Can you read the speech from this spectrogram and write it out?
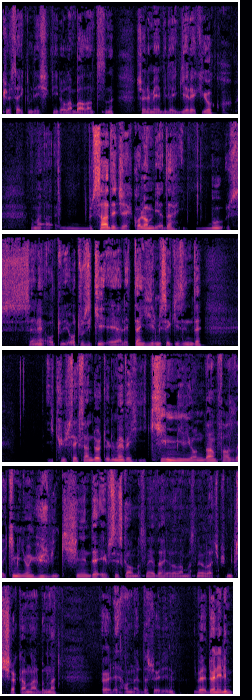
küresel iklim değişikliğiyle olan bağlantısını söylemeye bile gerek yok. Ama sadece Kolombiya'da bu sene 32 eyaletten 28'inde 284 ölüme ve 2 milyondan fazla 2 milyon 100 bin kişinin de evsiz kalmasına ya da yaralanmasına yol açmış. Müthiş rakamlar bunlar. Öyle onları da söyleyelim. Ve dönelim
